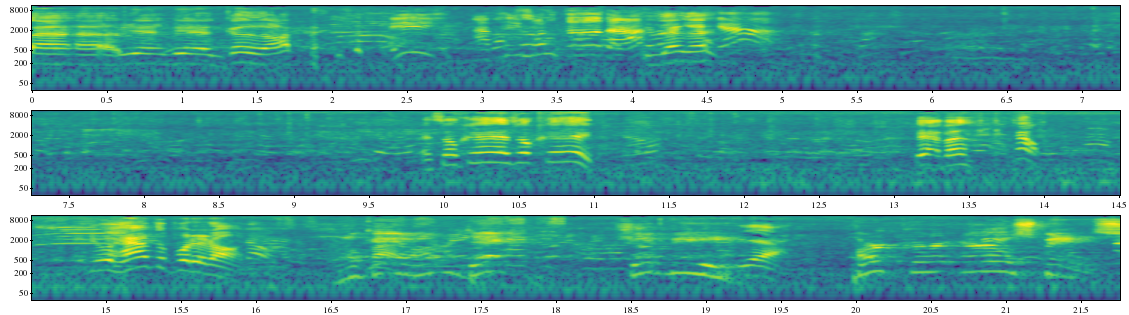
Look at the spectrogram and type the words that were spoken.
វាវាអង្គើអត់អីអាធីមុនកើតាអញ្ចឹងហ៎អេសអូខេអេសអូខេពាក់ទៅ No. You have to put it on. No. Okay, on deck should be. Yeah. Parker Aerospace,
